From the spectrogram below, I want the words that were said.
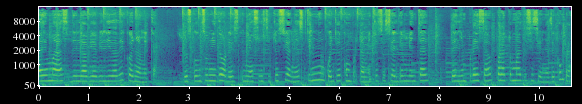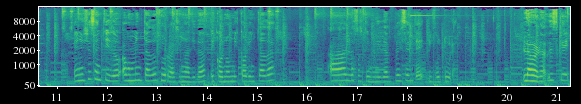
además de la viabilidad económica. Los consumidores y las instituciones tienen en cuenta el comportamiento social y ambiental de la empresa para tomar decisiones de compra. En ese sentido, ha aumentado su racionalidad económica orientada a la sostenibilidad presente y futura. La verdad es que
